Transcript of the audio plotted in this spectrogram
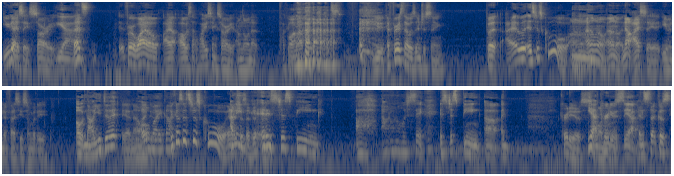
you guys say sorry. Yeah. That's for a while. I always thought, why are you saying sorry? I'm the one that fucking dropped it. You, at first, that was interesting, but I, it's just cool. Um, Mhm. I don't know. I don't know. Now I say it, even if I see somebody. Oh, now you do it? Yeah, now oh I do Oh my it. god. because it's just cool, and I it's mean, just a it is just being. Ah, I don't know what to say. It's just being uh, a courteous. Yeah, almost. courteous, yeah. Instead, because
